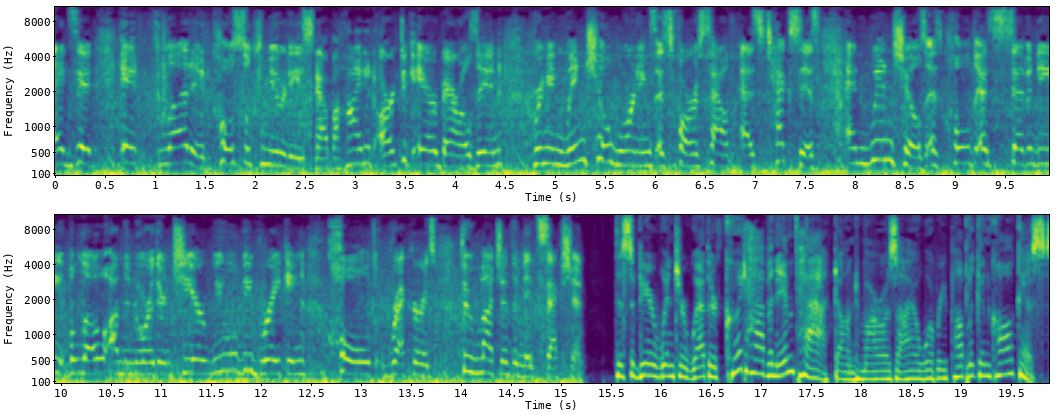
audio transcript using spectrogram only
exit. It flooded coastal communities. Now behind it, Arctic air barrels in, bringing wind chill warnings as far south as Texas and wind chills as cold as 70 below on the northern tier. We will be breaking cold records through much of the midsection. The severe winter weather could have an impact on tomorrow's Iowa Republican caucus.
